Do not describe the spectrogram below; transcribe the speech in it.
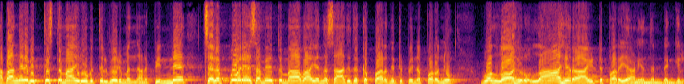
അപ്പം അങ്ങനെ വ്യത്യസ്തമായ രൂപത്തിൽ വരുമെന്നാണ്. പിന്നെ ചിലപ്പോൾ ഒരേ സമയത്ത് മാവ എന്ന സാധ്യതയൊക്കെ പറഞ്ഞിട്ട് പിന്നെ പറഞ്ഞു വല്ലാഹിറു ലാഹിറായിട്ട് പറയാണ് എന്നുണ്ടെങ്കിൽ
